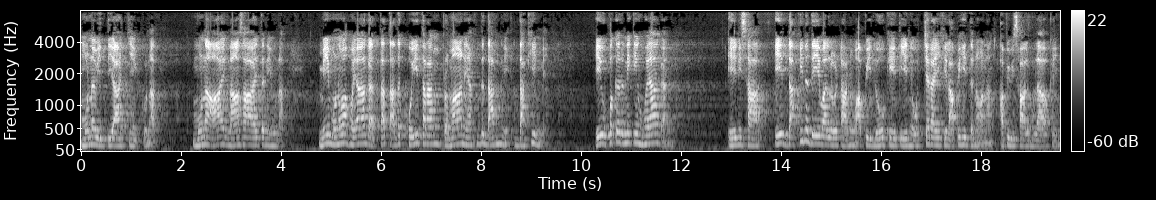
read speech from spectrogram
මොන විද්‍යාඥයෙක් වුණත් මොන ආය නාසාහිතනය වුණත් මේ මොනවා හොයාගත්තත් අද කොයි තරම් ප්‍රමාණයක්ද දන්නේ දකින්නේ. ඒ උපකරණකින් හොයාගන්න. ඒ නිසා ඒ දකින දේවල්ලෝට අනු අපි ලෝකයේ තියෙන ඔච්චරයි කියලා අපි හිතනවනම් අපි විශාල මුලාවකයින්.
